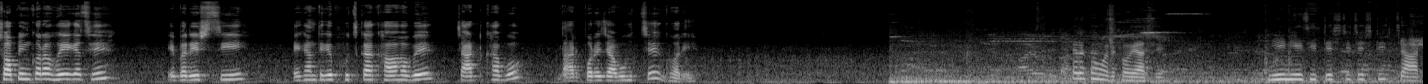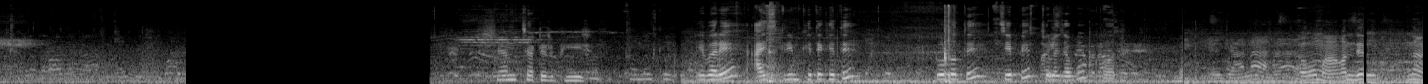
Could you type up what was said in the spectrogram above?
শপিং করা হয়ে গেছে। এবার এসছি, এখান থেকে ফুচকা খাওয়া হবে, চাট খাব, তারপরে যাব হচ্ছে ঘরে। এরকম এরকমই আসে নিয়ে নিয়েছি টেস্টি টেস্টি চাট। চ্যাটের ভিড়। এবারে আইসক্রিম খেতে খেতে টোটোতে চেপে চলে যাব ঘর। ও মা অন্ধের না।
